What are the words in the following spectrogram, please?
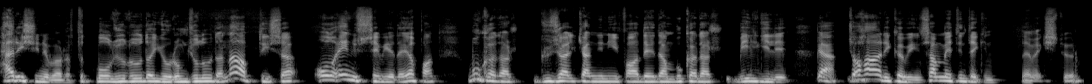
her işini böyle futbolculuğu da yorumculuğu da ne yaptıysa o en üst seviyede yapan bu kadar güzel kendini ifade eden bu kadar bilgili yani çok harika bir insan Metin Tekin demek istiyorum.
